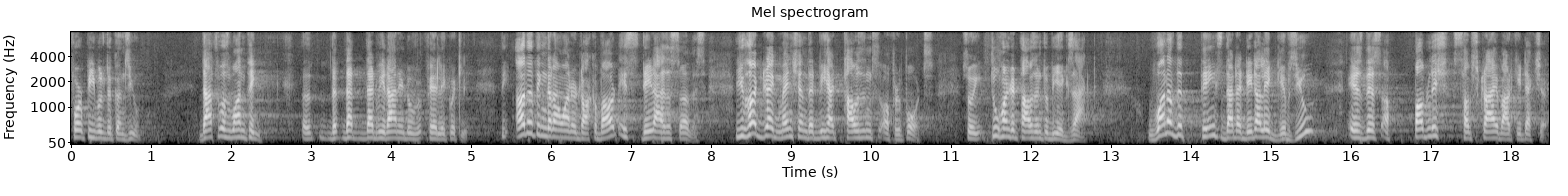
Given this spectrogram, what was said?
for people to consume. That was one thing uh, that, that, that we ran into fairly quickly. The other thing that I want to talk about is data as a service. You heard Greg mention that we had thousands of reports, so 200,000 to be exact. One of the things that a data lake gives you is this a publish subscribe architecture.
